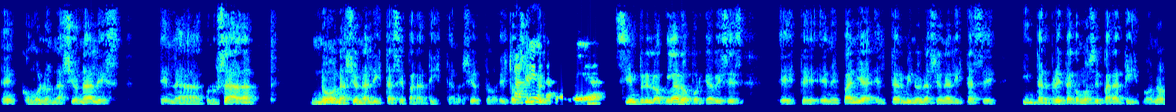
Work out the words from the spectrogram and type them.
¿eh? como los nacionales en la cruzada, no nacionalista separatista, ¿no es cierto? Esto siempre, siempre lo aclaro porque a veces este, en España el término nacionalista se interpreta como separatismo, ¿no?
